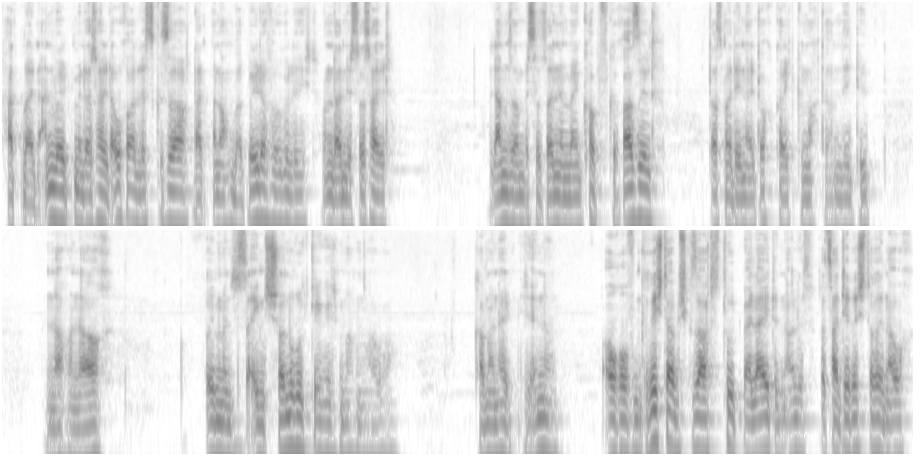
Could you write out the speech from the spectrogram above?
hat mein Anwalt mir das halt auch alles gesagt, hat mir noch ein paar Bilder vorgelegt und dann ist das halt langsam ist das dann in meinen Kopf gerasselt, dass wir den halt doch kalt gemacht haben, den Typ. Nach und nach will man das eigentlich schon rückgängig machen, aber kann man halt nicht ändern. Auch auf dem Gericht habe ich gesagt, es tut mir leid und alles. Das hat die Richterin auch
